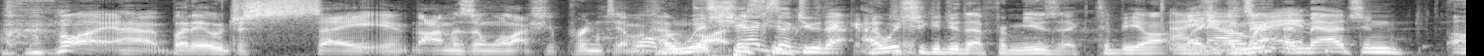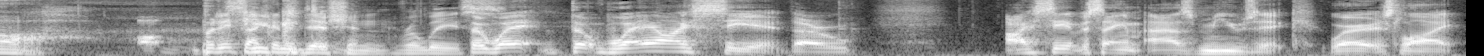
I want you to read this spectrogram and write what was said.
like how, but it will just say Amazon will actually print it. on the I wish you could do that. I wish you could do that for music. To be honest, like know, ima- right? imagine oh, uh, But if second you could, edition release. The way the way I see it though, I see it the same as music, where it's like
